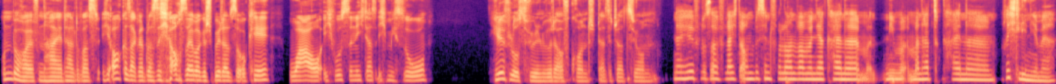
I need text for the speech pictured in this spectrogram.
Unbeholfenheit halt, was ich auch gesagt habe, dass ich auch selber gespürt habe, so okay, wow, ich wusste nicht, dass ich mich so hilflos fühlen würde aufgrund der Situation. Ja, hilflos, aber vielleicht auch ein bisschen verloren, weil man ja keine, man hat keine Richtlinie mehr.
